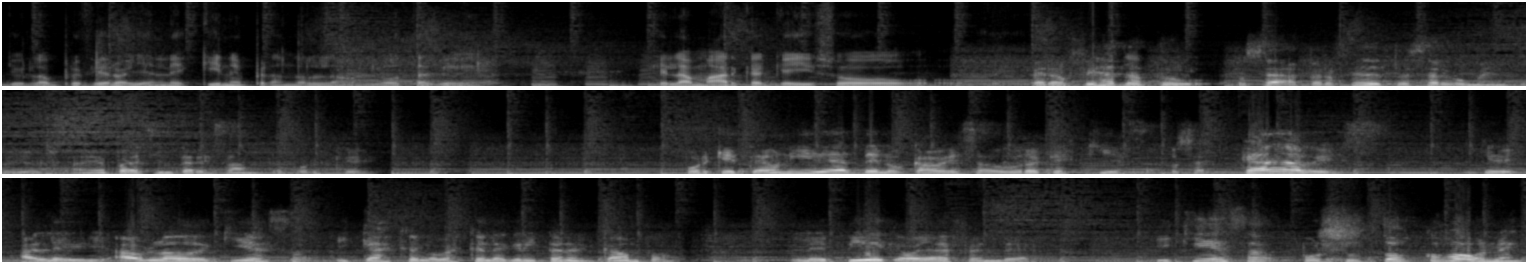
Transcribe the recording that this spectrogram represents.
Yo la prefiero allá en la esquina esperando la pelota que, que la marca que hizo. Pero fíjate tú, o sea, pero fíjate tú ese argumento, yo, a mí me parece interesante porque porque te da una idea de lo cabezadura que es Chiesa. O sea, cada vez que Allegri ha hablado de Chiesa y cada vez que lo ves que le grita en el campo, le pide que vaya a defender y Chiesa, por sus dos cojones,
